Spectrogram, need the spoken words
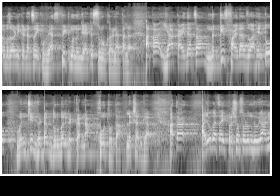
अंमलबजावणी करण्याचं एक व्यासपीठ म्हणून जे आहे ते सुरू करण्यात आलं. आता या कायद्याचा नक्कीच फायदा जो आहे तो वंचित घटक दुर्बल घटकांना होत होता. लक्षात घ्या. आता आयोगाचा एक प्रश्न सोडून घेऊया आणि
